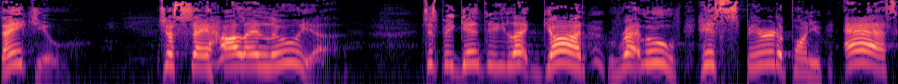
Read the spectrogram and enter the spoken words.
thank you. Just say hallelujah. Just begin to let God remove His Spirit upon you. Ask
